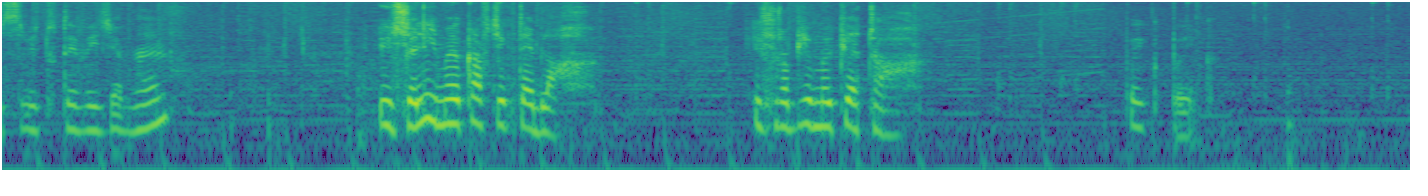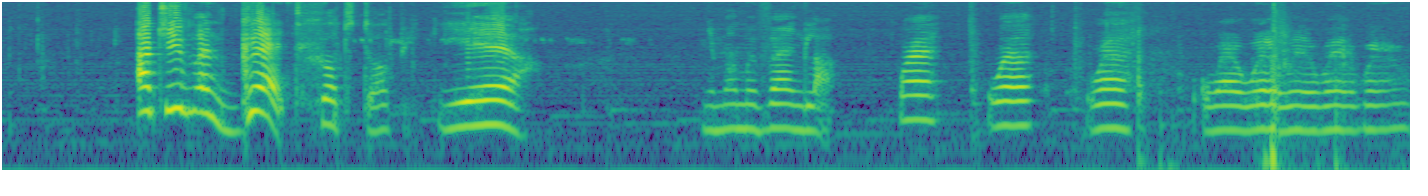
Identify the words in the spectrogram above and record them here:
Sobie tutaj wejdziemy. I sielimy crafting table'a. I zrobimy piecza. Pyk, pyk. Achievement get! Hot topic. Yeah! Nie mamy węgla. Łe, łe, łe, łe, łe, łe, łe, łe.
